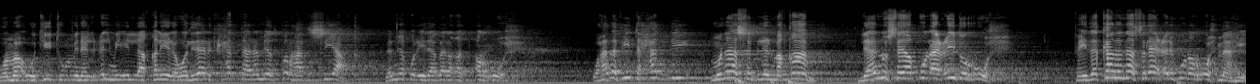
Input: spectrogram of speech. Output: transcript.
وما أوتيتم من العلم إلا قليلا. ولذلك حتى لم يذكرها في السياق. لم يقل إذا بلغت الروح. وهذا في تحدي مناسب للمقام لأنه سيقول أعيد الروح. فإذا كان الناس لا يعرفون الروح ما هي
